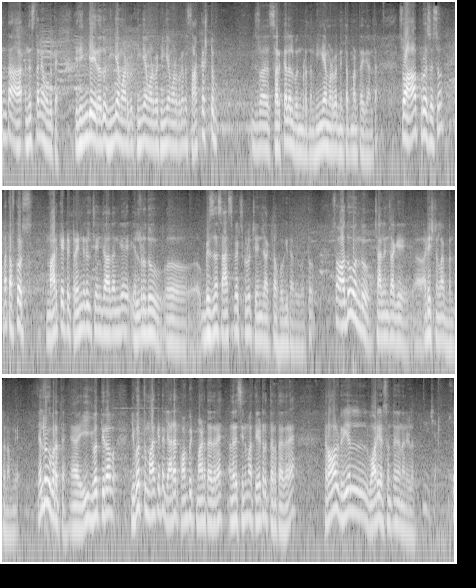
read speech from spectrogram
ಅಂತ ಅನ್ನಿಸ್ತಾನೆ ಹೋಗುತ್ತೆ. ಇದು ಹಿಂಗೆ ಇರೋದು ಹಿಂಗೆ ಮಾಡ್ಬೇಕು ಹಿಂಗೆ ಮಾಡ್ಬೇಕು ಹಿಂಗೆ ಮಾಡ್ಬೇಕಂತ ಸಾಕಷ್ಟು ಸರ್ಕಲಲ್ಲಿ ಬಂದ್ಬಿಡುತ್ತೆ. ನಮ್ಗೆ ಹಿಂಗೆ ಮಾಡ್ಬೇಕು ನೀನು ತಪ್ಪು ಮಾಡ್ತಾ ಇದೆಯಾ ಅಂತ. ಸೊ ಆ ಪ್ರೋಸೆಸ್ಸು ಮತ್ತು ಅಫ್ಕೋರ್ಸ್ ಮಾರ್ಕೆಟ್ ಟ್ರೆಂಡ್ಗಳು ಚೇಂಜ್ ಆದಂಗೆ ಎಲ್ಲರದ್ದು ಬಿಸ್ನೆಸ್ ಆಸ್ಪೆಕ್ಟ್ಸ್ಗಳು ಚೇಂಜ್ ಆಗ್ತಾ ಹೋಗಿದ್ದಾವೆ ಇವತ್ತು. ಸೊ ಅದು ಒಂದು ಚಾಲೆಂಜ್ ಆಗಿ ಅಡಿಷ್ನಲ್ ಆಗಿ ಬಂತು ನಮಗೆ. ಎಲ್ರಿಗೂ ಬರುತ್ತೆ. ಈ ಈಗ ಇವತ್ತಿರೋ ಇವತ್ತು ಮಾರ್ಕೆಟಲ್ಲಿ ಯಾರ್ಯಾರು ಕಾಂಪೀಟ್ ಮಾಡ್ತಾ ಇದ್ದಾರೆ ಅಂದರೆ ಸಿನಿಮಾ ಥಿಯೇಟ್ರಿಗೆ ತರ್ತಾ ಇದ್ದಾರೆ ಆಲ್ ರಿಯಲ್ ವಾರಿಯರ್ಸ್ ಅಂತಲೇ ನಾನು ಹೇಳೋದು. ಸೊ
